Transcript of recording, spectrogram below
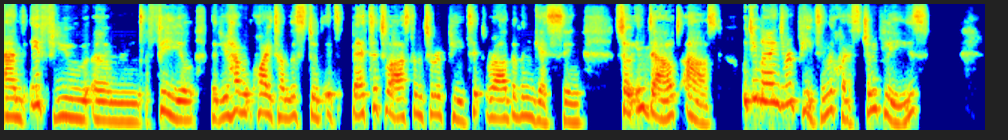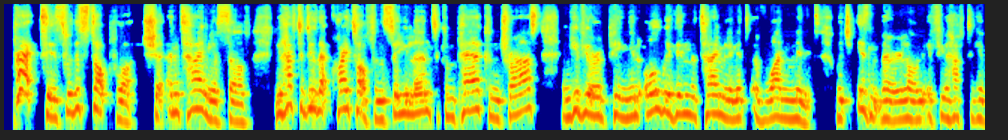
And if you um, feel that you haven't quite understood, it's better to ask them to repeat it rather than guessing. So in doubt, ask, would you mind repeating the question, please? Practice with a stopwatch and time yourself. You have to do that quite often so you learn to compare, contrast and give your opinion all within the time limit of one minute, which isn't very long if you have to give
